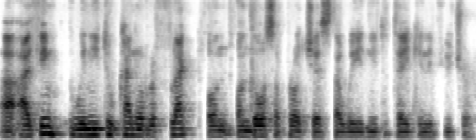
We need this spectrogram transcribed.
Uh, I think we need to kind of reflect on, on those approaches that we need to take in the future.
